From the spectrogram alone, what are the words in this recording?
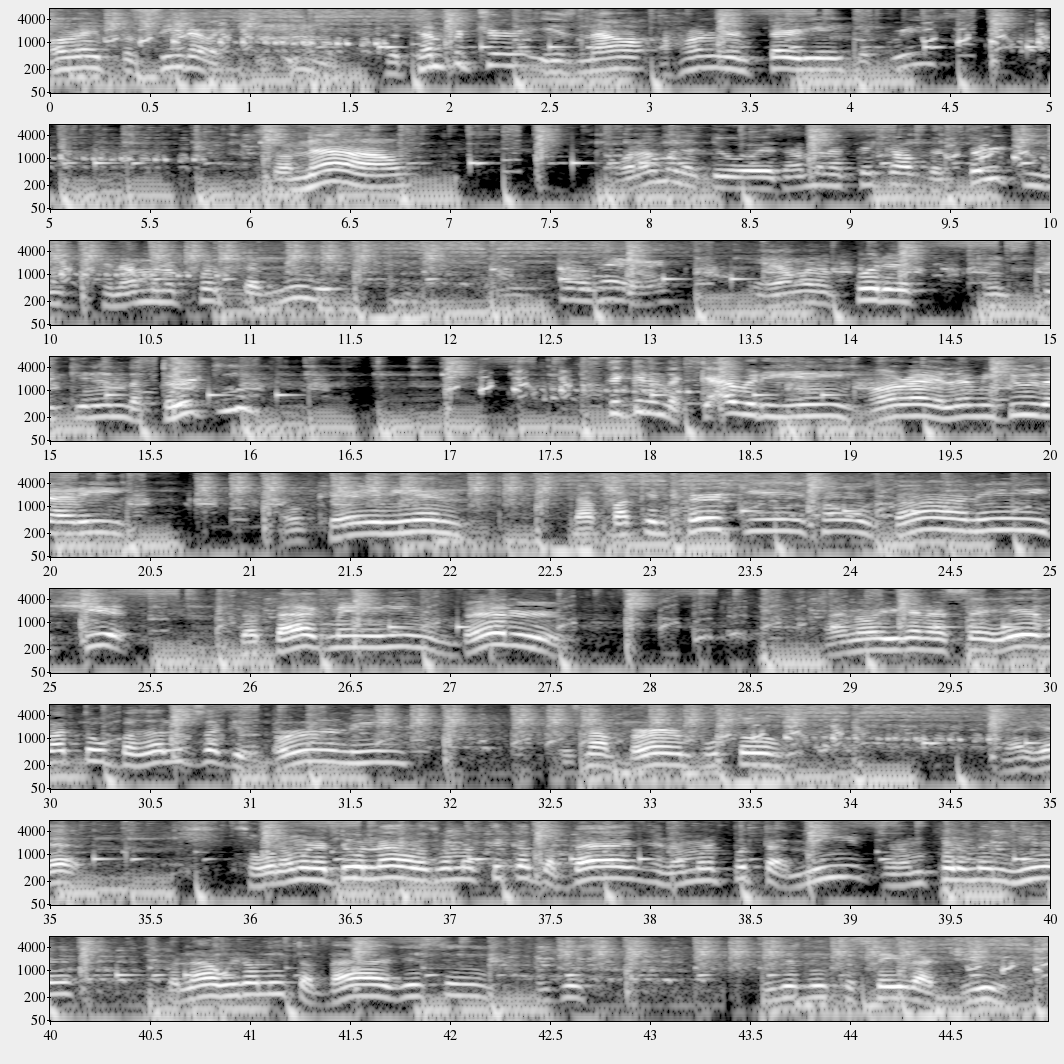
Alright, proceed. The temperature is now 138 degrees. So now, what I'm gonna do is I'm gonna take off the turkey and I'm gonna put the meat, it's still there, and I'm gonna put it and stick it in the turkey. Stick it in the cavity, eh? Alright, let me do that, eh? Okay, miren. The fucking turkey is almost done, eh? Shit. The bag made it even better. I know you're gonna say, hey, vato, but that looks like it's burning. It's not burned, puto. Not yet. So what I'm gonna do now is I'm gonna take out the bag and I'm gonna put that meat and I'm gonna put them in here. But now we don't need the bag. This thing, we just, we just need to save that juice.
